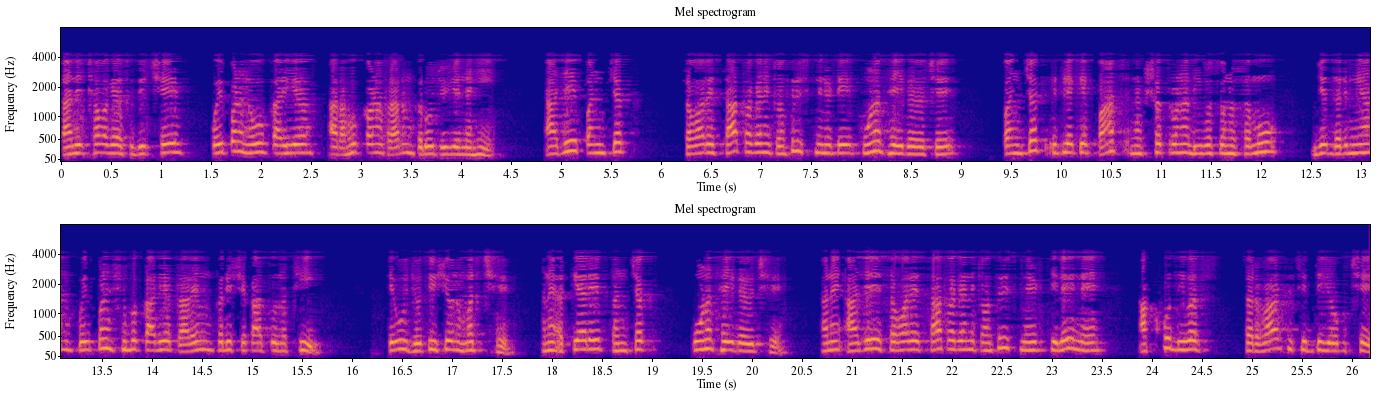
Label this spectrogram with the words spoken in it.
સાંજે છ વાગ્યા સુધી છે. કોઈ પણ નવું કાર્ય આ રાહુકાળમાં પ્રારંભ કરવું જોઈએ નહીં. આજે પંચક સવારે સાત વાગ્યાને ચોત્રીસ મિનિટે પૂર્ણ થઈ ગયો છે. પંચક એટલે કે પાંચ નક્ષત્રોના દિવસોનો સમૂહ જે દરમિયાન કોઈ પણ શુભ કાર્ય પ્રારંભ કરી શકાતું નથી. તેવું જ્યોતિષીઓનું મત છે અને અત્યારે પંચક પૂર્ણ થઈ ગયું છે. અને આજે સવારે સાત વાગ્યાને ચોત્રીસ મિનિટથી લઈને આખો દિવસ સર્વાર્થ સિદ્ધિ યોગ છે.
